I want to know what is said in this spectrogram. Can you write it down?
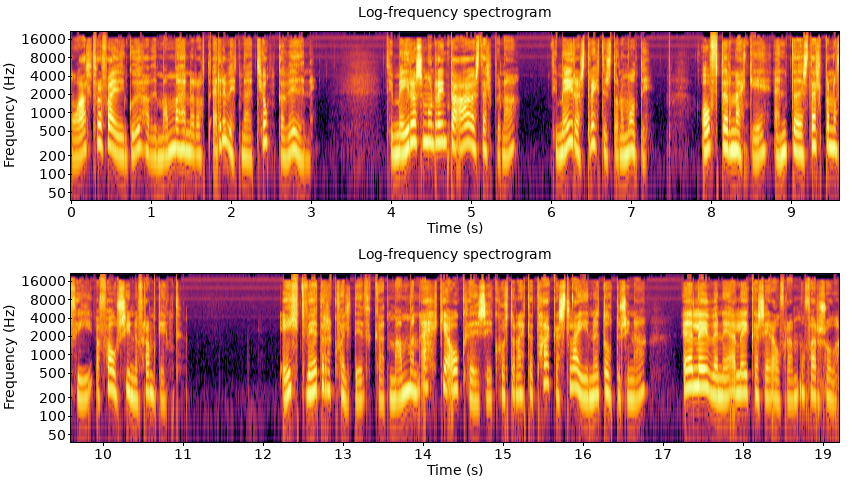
og allt frá fæðingu hafði mamma hennar átt erfitt með að tjónka við henni. Því meira sem hún reynda að aga stelpuna, því meira streytist hún á móti. Oftar en ekki endaði stelpan á því að fá sínu framgengt. Eitt vetrarkvöldið gæt mamman ekki ákveði sig hvort hún ætti að taka slægin við dóttur sína eða leifinni að leika sér áfram og fara að sofa.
